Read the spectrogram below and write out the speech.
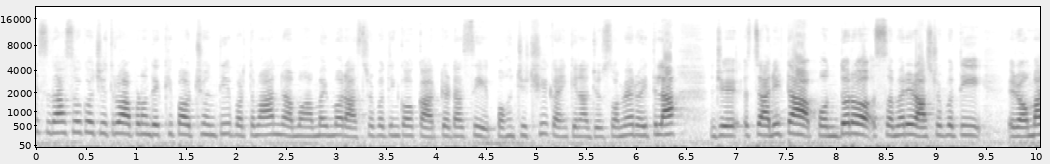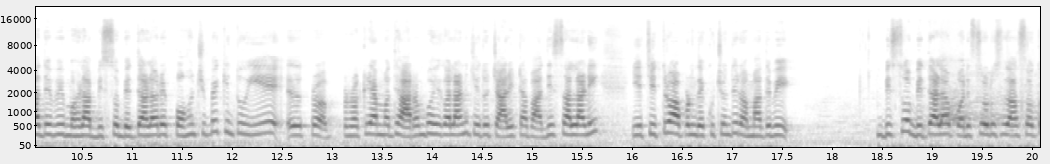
सीधासख चित्र आप देखिपुट वर्तमान महामहिम राष्ट्रपति कारकेट आसी पहुंची कहीं जो समय रही चारिटा पंदर समय राष्ट्रपति रमादेवी महिला विश्वविद्यालय पहुंचे कि प्रक्रिया आरंभ हो गला जेहतु चार बाजि सारा ये चित्र आप देखुं रमादेवी ବିଶ୍ୱବିଦ୍ୟାଳୟ ପରିସରରୁ ସିଧାସଳଖ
